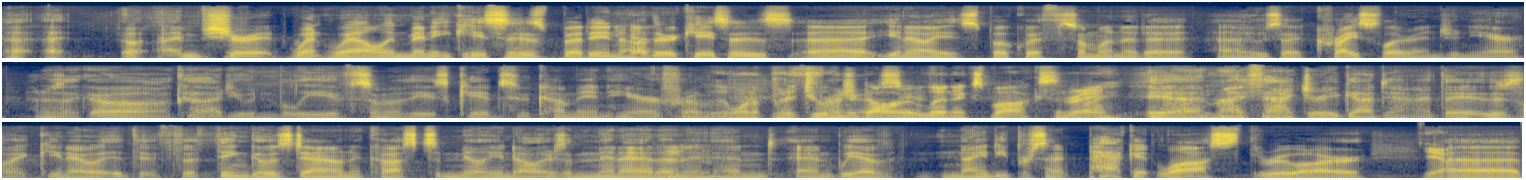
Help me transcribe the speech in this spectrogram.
Uh, I'm sure it went well in many cases, but in Yeah. other cases, uh, you know, I spoke with someone at a uh, who's a Chrysler engineer, and I was like, "Oh God, you wouldn't believe some of these kids who come in here from They want to put a two fresh hundred out of dollar Stanford. Linux box in Right. my Yeah, in my factory, God damn it! They, there's like you know, it, if the thing goes down, it costs a million dollars a minute, and Mm-hmm. and and we have ninety percent packet loss through our Yeah. Uh,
